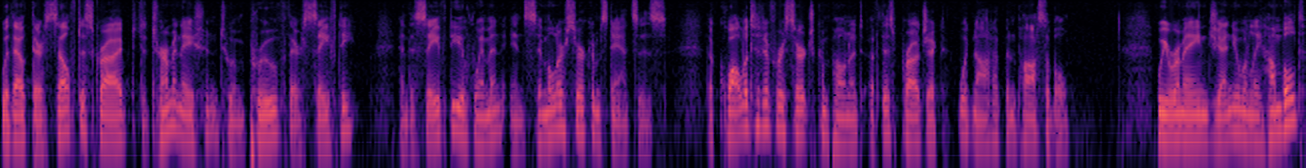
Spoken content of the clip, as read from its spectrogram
Without their self described determination to improve their safety and the safety of women in similar circumstances, the qualitative research component of this project would not have been possible. We remain genuinely humbled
